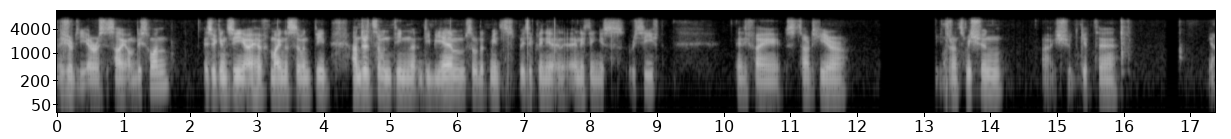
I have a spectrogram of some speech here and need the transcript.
measure the RSSI on this one. As you can see, I have minus 17, 117 dBm, so that means basically anything is received. And if I start here, the transmission, I should get a, yeah,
